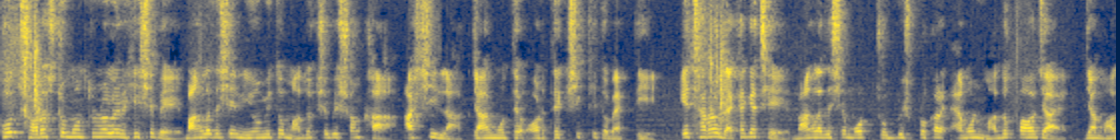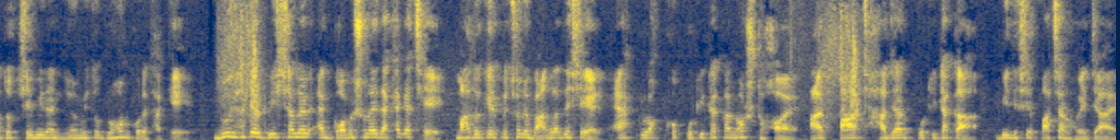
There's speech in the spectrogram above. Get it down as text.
খোদ স্বরাষ্ট্র মন্ত্রণালয়ের হিসেবে বাংলাদেশে নিয়মিত মাদকসেবীর সংখ্যা আশি লাখ, যার মধ্যে অর্ধেক শিক্ষিত ব্যক্তি। এছাড়াও দেখা গেছে, বাংলাদেশে মোট চব্বিশ প্রকার এমন মাদক পাওয়া যায় যা মাদকসেবীরা নিয়মিত গ্রহণ করে থাকে। দুই হাজার বিশ সালের এক গবেষণায় দেখা গেছে, মাদকের পেছনে বাংলাদেশের এক লক্ষ কোটি টাকা নষ্ট হয় আর পাঁচ হাজার কোটি টাকা বিদেশে পাচার হয়ে যায়।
